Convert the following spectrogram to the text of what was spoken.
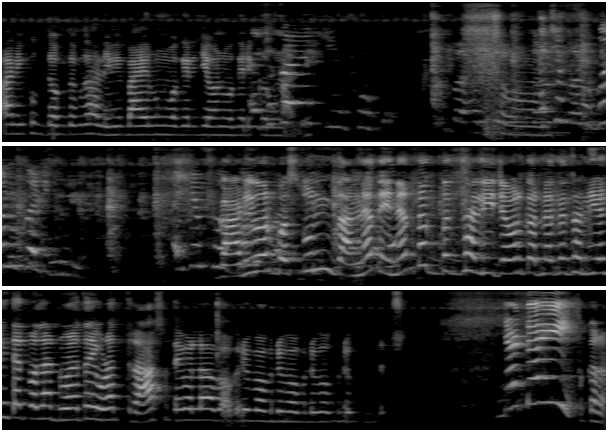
आणि खूप दगदग झाली मी बाहेरून वगैरे जेवण वगैरे करून आले. गाडीवर बसून जाण्यात येण्यात दगदग झाली जेवण करण्यात झाली आणि त्यात माझा डोळ्याचा एवढा त्रास होते मला बापरे बापरे बापरे बापरे करा?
